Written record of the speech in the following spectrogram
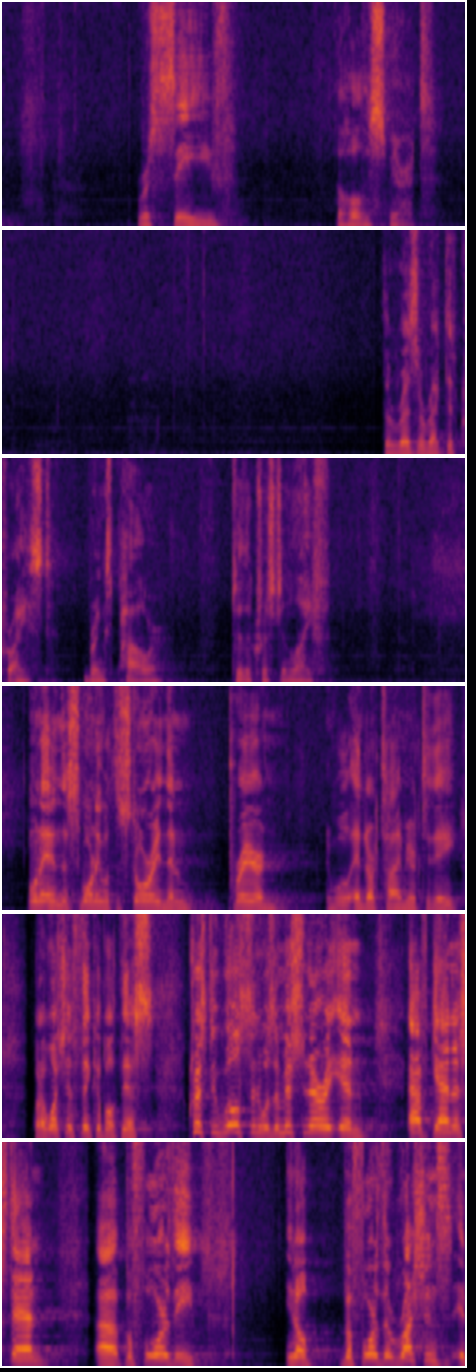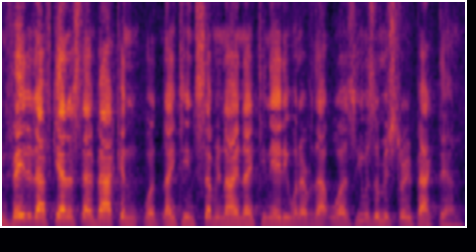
Receive the Holy Spirit. The resurrected Christ brings power to the Christian life. I want to end this morning with the story and then prayer, and, and we'll end our time here today. But I want you to think about this. Christy Wilson was a missionary in Afghanistan uh, before the, you know, before the Russians invaded Afghanistan back in what, 1979, 1980, whenever that was. He was a missionary back then.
